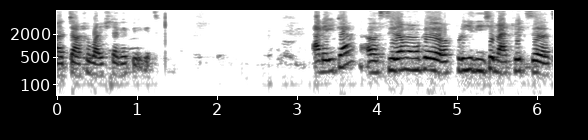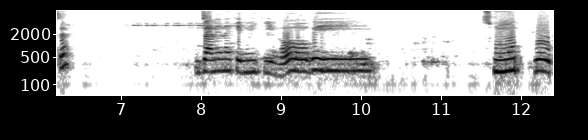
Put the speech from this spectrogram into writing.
আর চারশো বাইশ টাকায় পেয়ে গেছে। আর এইটা সিরাম আমাকে ফ্রি দিয়েছে, ম্যাট্রিক্সের আছে। জানি না কেমনি কি হবে। স্মুথ প্রুফ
